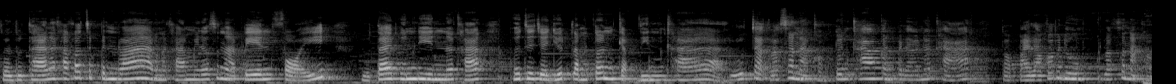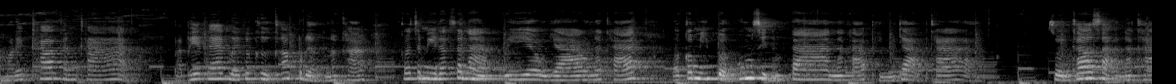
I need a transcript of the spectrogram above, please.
ส่วนสุดท้ายนะคะก็จะเป็นรากนะคะ มีลักษณะเป็นฝอยอยู่ใต้พื้นดินนะคะ เพื่อที่จะยึดลำต้นกับดินค่ะ รู้จักลักษณะของต้นข้าวกันไปแล้วนะคะ ต่อไปเราก็ไปดูลักษณะของเมล็ดข้าวกันค่ะ ประเภทแรกเลยก็คือข้าวเปลือกนะคะ ก็จะมีลักษณะเรียวยาวนะคะ แล้วก็มีเปลือกหุ้มสีน้ำตาลนะคะ ผิวหยาบค่ะ ส่วนข้าวสารนะคะ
